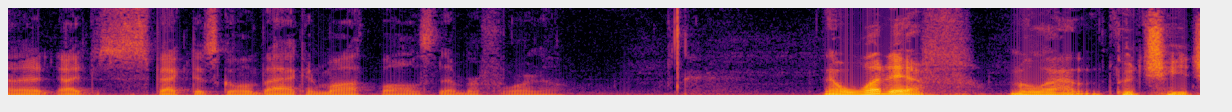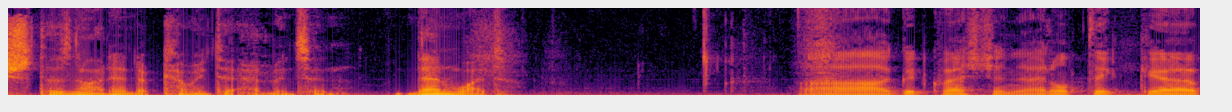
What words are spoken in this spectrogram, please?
I, I suspect it's going back in mothballs. Number four now. Now, what if Milan Lucic does not end up coming to Edmonton? Then what? Uh, good question. I don't think uh,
